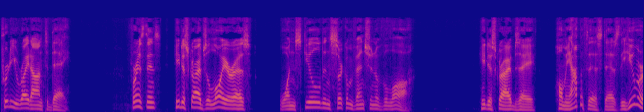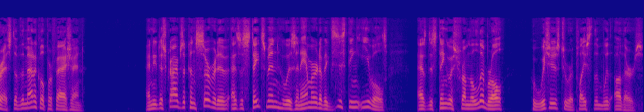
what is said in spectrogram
pretty right on today. For instance, he describes a lawyer as one skilled in circumvention of the law. He describes a homeopathist as the humorist of the medical profession. And he describes a conservative as a statesman who is enamored of existing evils as distinguished from the liberal who wishes to replace them with others.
